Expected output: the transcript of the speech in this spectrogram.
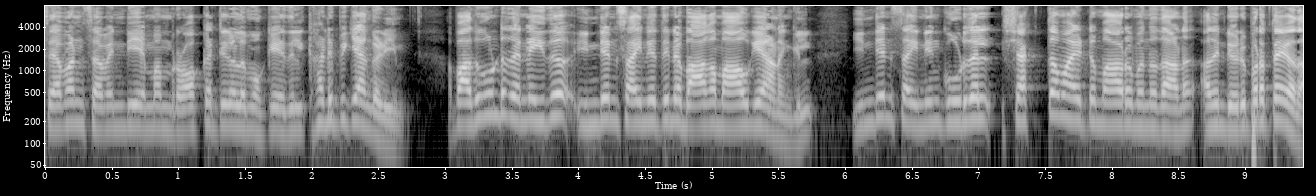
seven seventy M M റോക്കറ്റുകളും ഒക്കെ ഇതിൽ ഘടിപ്പിക്കാൻ കഴിയും. അപ്പോൾ അതുകൊണ്ട് തന്നെ ഇത് ഇന്ത്യൻ സൈന്യത്തിന്റെ ഭാഗമാവുകയാണെങ്കിൽ ഇന്ത്യൻ സൈന്യം കൂടുതൽ ശക്തമായിട്ട് മാറുമെന്നതാണ് അതിന്റെ ഒരു പ്രത്യേകത.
